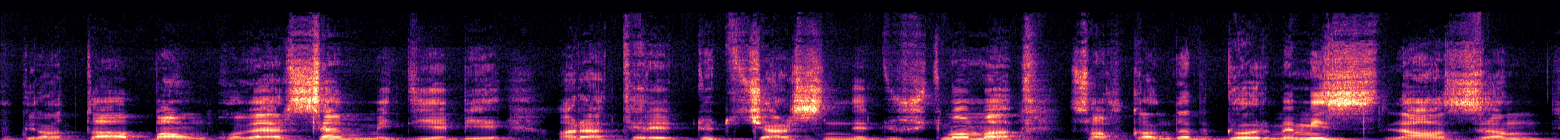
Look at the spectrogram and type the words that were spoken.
Bugün hatta banko versem mi diye bir ara tereddüt içerisinde düştüm ama Safkan'da bir görmemiz lazım.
